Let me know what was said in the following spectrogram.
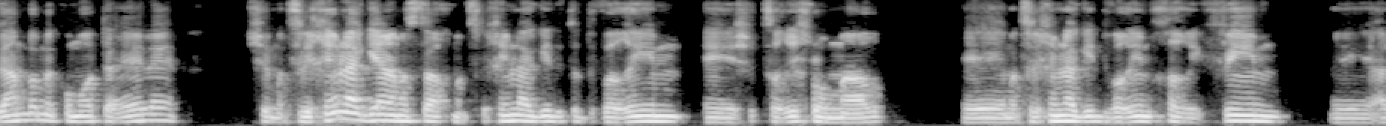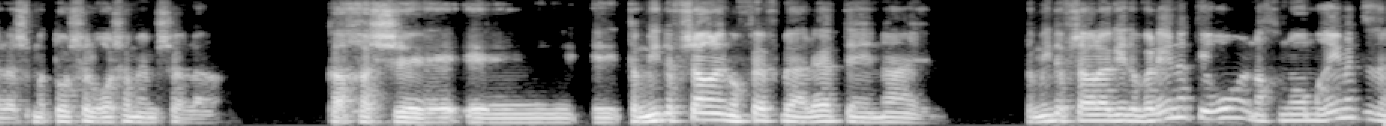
גם במקומות האלה שמצליחים להגיע למסך, מצליחים להגיד את הדברים אה, שצריך לומר, מצליחים להגיד דברים חריפים אה, על אשמתו של ראש הממשלה, ככה שתמיד אה, אפשר לנופף בעלי התאנה האלה. תמיד אפשר להגיד, אבל הנה תראו, אנחנו אומרים את זה.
